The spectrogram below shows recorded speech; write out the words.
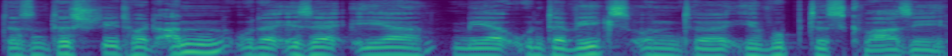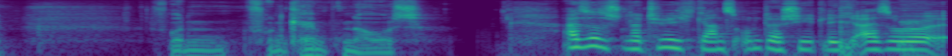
das und das steht heute an, oder ist er eher mehr unterwegs und äh, ihr wuppt es quasi von, von Kempten aus? Also es ist natürlich ganz unterschiedlich. Also äh,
